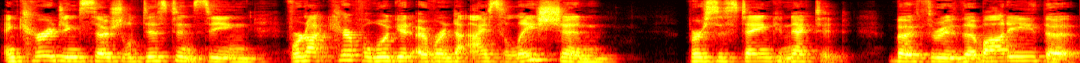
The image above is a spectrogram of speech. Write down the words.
encouraging social distancing. If we're not careful, we'll get over into isolation versus staying connected, both through the body, the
